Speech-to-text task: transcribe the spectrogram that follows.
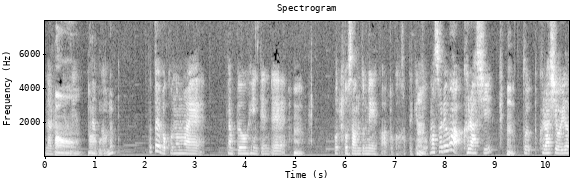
なるんだよあね。あ、なるほどね。例えばこの前、キャンプ用品店で、うん。ホットサンドメーカーとか買ったけど、うまあそれは暮らし？うんと、暮らしをゆ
